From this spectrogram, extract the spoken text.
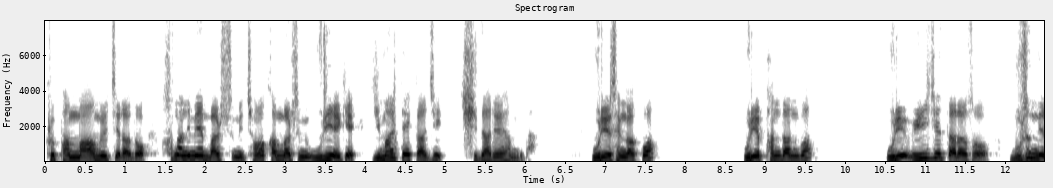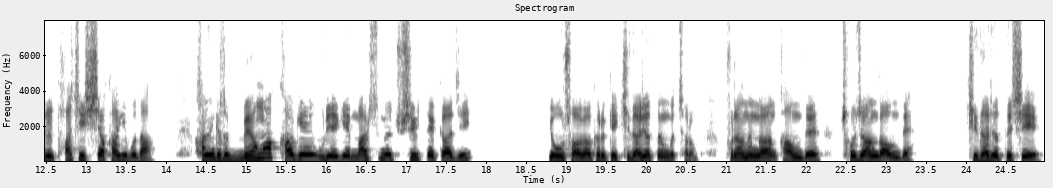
급한 마음일지라도 하나님의 말씀이 정확한 말씀이 우리에게 임할 때까지 기다려야 합니다. 우리의 생각과 우리의 판단과 우리의 의지에 따라서 무슨 일을 다시 시작하기보다 하나님께서 명확하게 우리에게 말씀해 주실 때까지 요수아가 그렇게 기다렸던 것처럼 불안한 가운데 초조한 가운데 기다렸듯이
